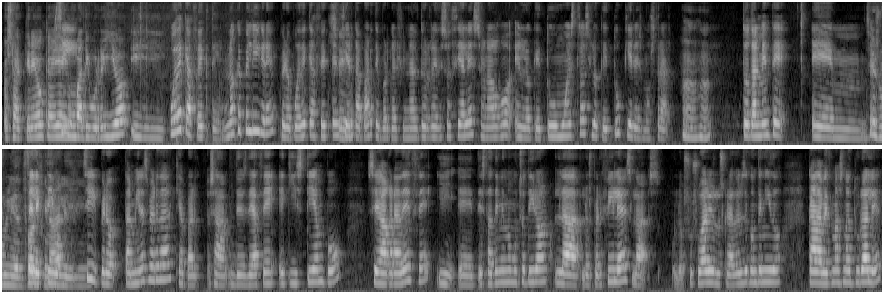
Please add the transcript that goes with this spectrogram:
o sea, creo que hay Sí. un batiburrillo y... Puede que afecte, no que peligre, pero puede que afecte en cierta parte, porque al final tus redes sociales son algo en lo que tú muestras lo que tú quieres mostrar. Totalmente em, Sí, es un lienzo selectivo. al final y... Sí, pero también es verdad que o sea, desde hace X tiempo se agradece y eh, está teniendo mucho tirón la- los perfiles, las, los usuarios, los creadores de contenido cada vez más naturales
